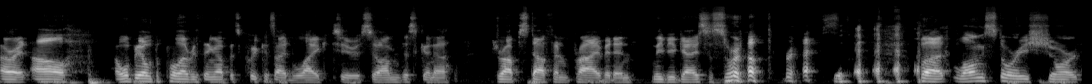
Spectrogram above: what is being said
all right, I'll I won't be able to pull everything up as quick as I'd like to, so I'm just gonna drop stuff in private and leave you guys to sort out the rest. but long story short,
